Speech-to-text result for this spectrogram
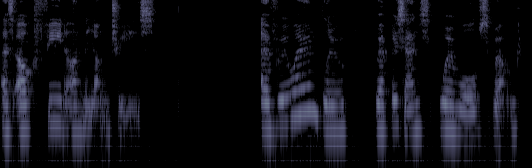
as elk feed on the young trees. Everywhere in blue represents where wolves roamed.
